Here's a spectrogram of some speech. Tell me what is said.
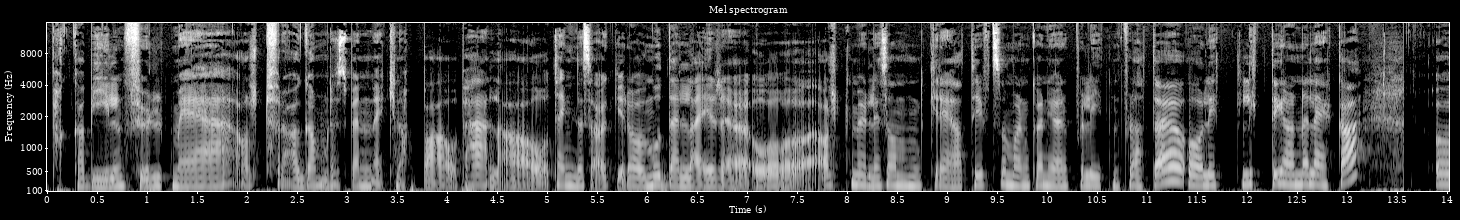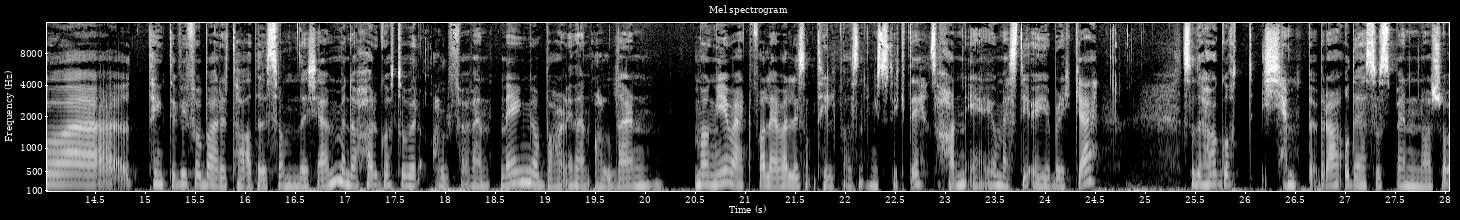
pakka bilen full med alt fra gamle, spennende knapper og perler og tegnesaker og modeller og alt mulig sånn kreativt som man kan gjøre på liten flate, og litt, litt grann leker. Og eh, tenkte vi får bare ta det som det kommer, men det har gått over all forventning, og barn i den alderen mange i hvert fall er veldig sånn tilpasningsdyktig, så han er jo mest i øyeblikket. Så det har gått kjempebra, og det er så spennende å se.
